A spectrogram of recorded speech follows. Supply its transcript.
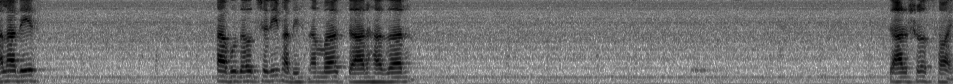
আল হাদিস আবু দাউদ শরীফ হাদিস নাম্বার চার হাজার চারশো ছয়।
